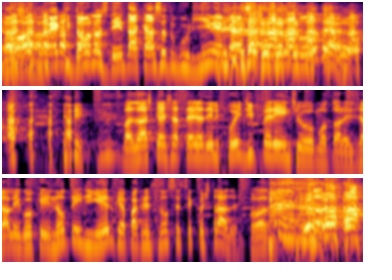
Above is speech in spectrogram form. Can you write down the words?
coloca um McDonald's dentro da casa do guri, né, cara? Essas coisas todas. Mas eu acho que a estratégia dele foi diferente, o Motora. Ele já alegou que ele não tem dinheiro, que é pra criança não ser sequestrada. Ele falou, não,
